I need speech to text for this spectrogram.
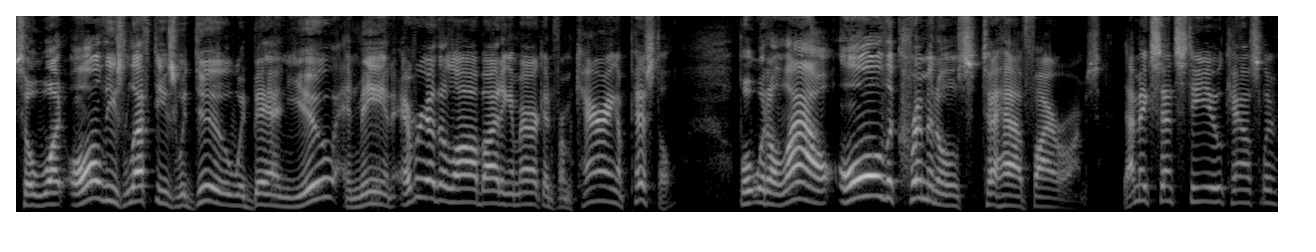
so, what all these lefties would do would ban you and me and every other law abiding American from carrying a pistol, but would allow all the criminals to have firearms. That makes sense to you, counselor?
